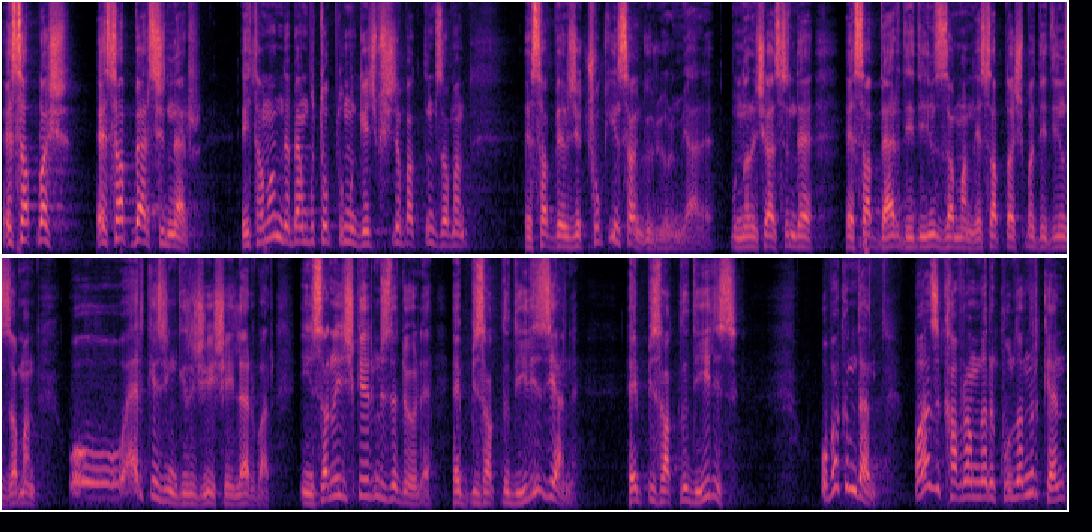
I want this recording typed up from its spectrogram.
Hesaplaş, hesap versinler. E tamam da ben bu toplumun geçmişine baktığım zaman hesap verecek çok insan görüyorum yani. Bunların içerisinde hesap ver dediğiniz zaman, hesaplaşma dediğiniz zaman o herkesin gireceği şeyler var. İnsan ilişkilerimizde de öyle. Hep biz haklı değiliz yani. Hep biz haklı değiliz. O bakımdan bazı kavramları kullanırken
